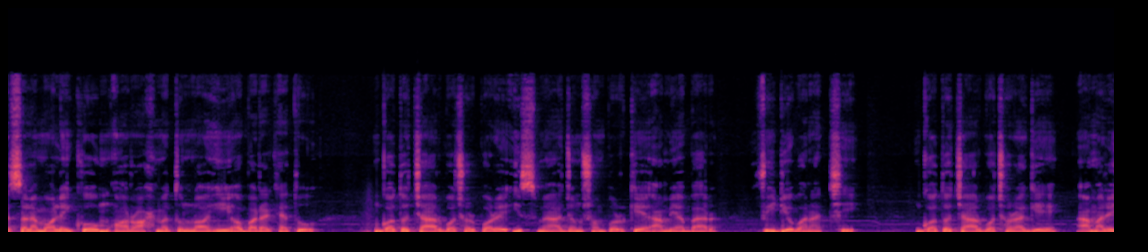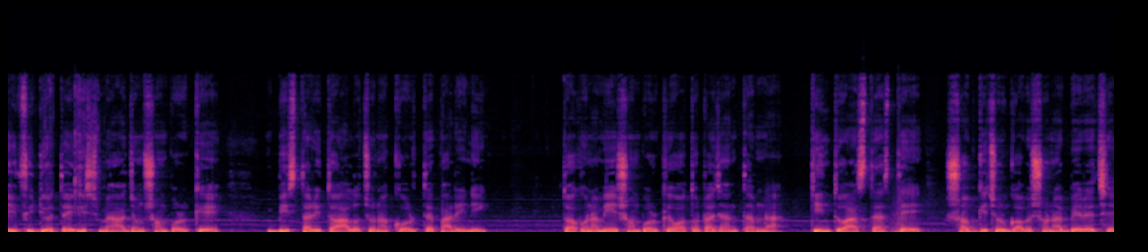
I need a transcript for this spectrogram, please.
আসসালামু আলাইকুম ও রহমতুল্লাহি ওবরাকাত গত চার বছর পরে ইসমে আজম সম্পর্কে আমি আবার ভিডিও বানাচ্ছি। গত চার বছর আগে আমার এই ভিডিওতে ইসমে আজম সম্পর্কে বিস্তারিত আলোচনা করতে পারিনি। তখন আমি এ সম্পর্কে অতটা জানতাম না, কিন্তু আস্তে আস্তে সব কিছুর গবেষণা বেড়েছে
